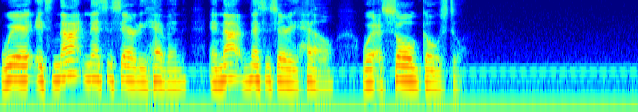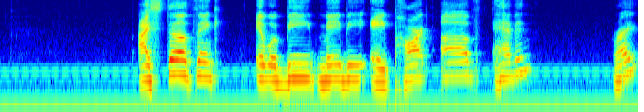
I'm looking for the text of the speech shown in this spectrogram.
where it's not necessarily heaven and not necessarily hell where a soul goes to. I still think it would be maybe a part of heaven right?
